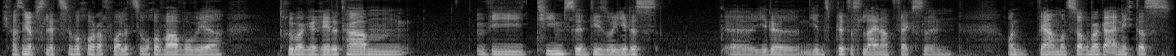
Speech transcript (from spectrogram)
ich weiß nicht, ob es letzte Woche oder vorletzte Woche war, wo wir drüber geredet haben, wie Teams sind, die so jedes, äh, jede, jeden Split des Lineup wechseln. Und wir haben uns darüber geeinigt, dass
